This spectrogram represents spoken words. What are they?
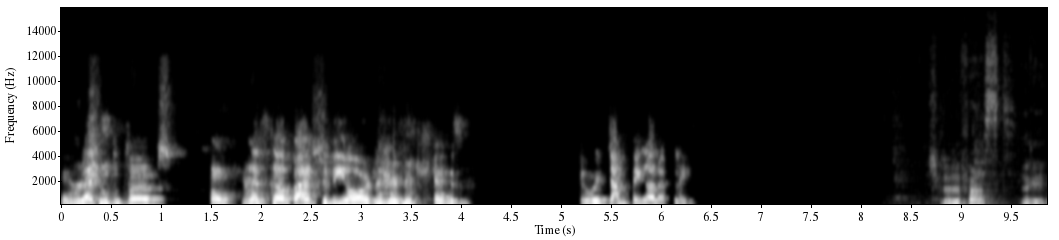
over at Shielded Labs. Oh, no? Let's go back yes. to the order because we were jumping all over the place. Should I do fast? Okay.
